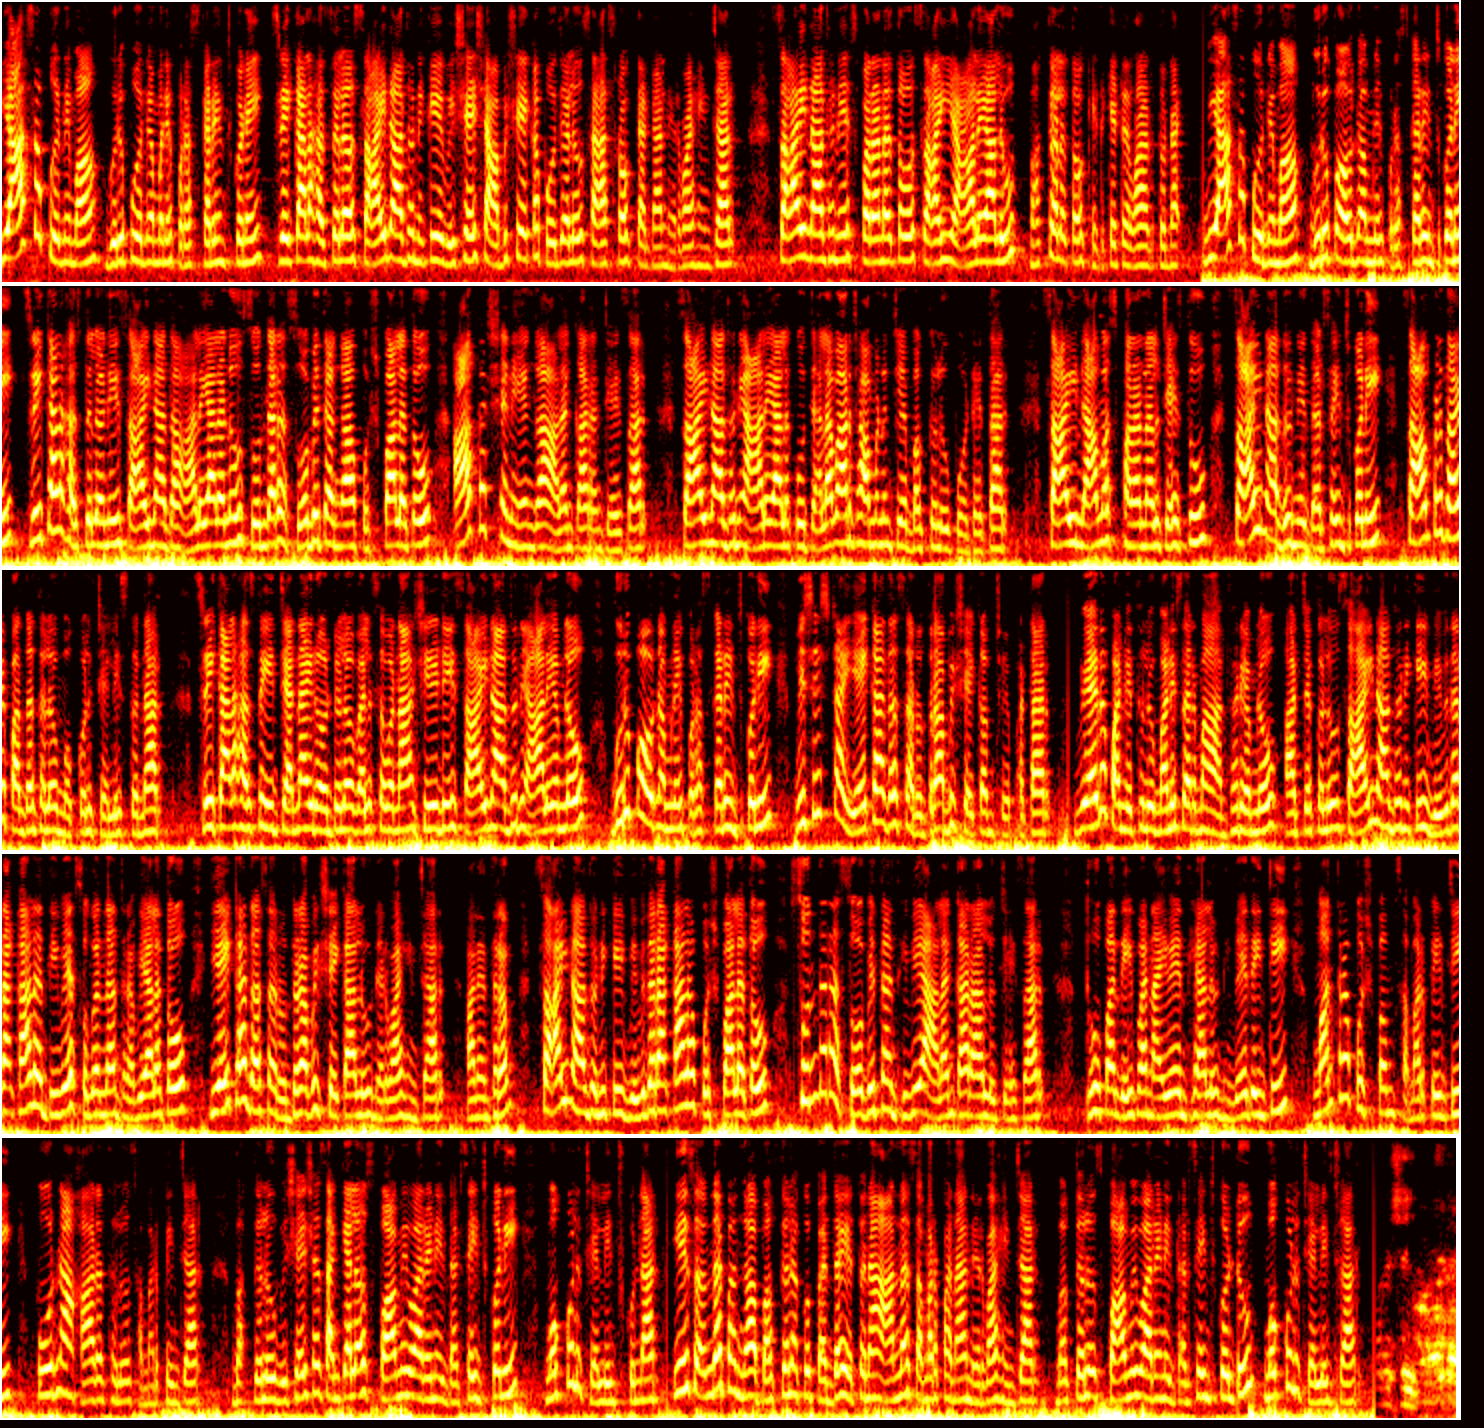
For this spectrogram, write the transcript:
వ్యాస పూర్ణిమ గురు పూర్ణిమని పురస్కరించుకుని శ్రీకాళహస్తిలో సాయినాథునికి విశేష అభిషేక పూజలు శాస్త్రోక్తంగా నిర్వహించారు. సాయినాథుని స్మరణతో సాయి ఆలయాలు భక్తులతో కిటకిటలాడుతున్నాయి. వ్యాస పూర్ణిమ గురు పౌర్ణమిని పురస్కరించుకుని శ్రీకాళహస్తిలోని సాయినాథ ఆలయాలను సుందర శోభితంగా పుష్పాలతో ఆకర్షణీయంగా అలంకారం చేశారు. సాయినాథుని ఆలయాలకు తెల్లవారుజాము నుంచే భక్తులు పోటెత్తారు. సాయి నామస్మరణలు చేస్తూ సాయినాథుని దర్శించుకొని సాంప్రదాయ పద్ధతిలో మొక్కులు చెల్లిస్తున్నారు. శ్రీకాళహస్తి చెన్నై రోడ్డులో వెలసి ఉన్న షిరిడి సాయినాథుని ఆలయంలో గురు పౌర్ణమిని పురస్కరించుకుని విశిష్ట ఏకాదశ రుద్రాభిషేకం చేపట్టారు. వేద పండితులు మణిశర్మ ఆధ్వర్యంలో అర్చకులు సాయినాథునికి వివిధ రకాల దివ్య సుగంధ ద్రవ్యాలతో ఏకాదశ రుద్రాభిషేకాలు నిర్వహించారు. అనంతరం సాయినాథునికి వివిధ రకాల పుష్పాలతో సుందర శోభిత దివ్య అలంకారాలు చేశారు. ధూప దీప నైవేద్యాలు నివేదించి మంత్ర పుష్పం సమర్పించి పూర్ణ హారతులు సమర్పించారు. భక్తులు విశేష సంఖ్యలో స్వామివారిని దర్శించుకొని మొక్కులు చెల్లించుకున్నారు. ఈ సందర్భంగా భక్తులకు పెద్ద ఎత్తున అన్న సమర్పణ నిర్వహించారు. భక్తులు స్వామివారిని దర్శించుకుంటూ మొక్కులు చెల్లించారు.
